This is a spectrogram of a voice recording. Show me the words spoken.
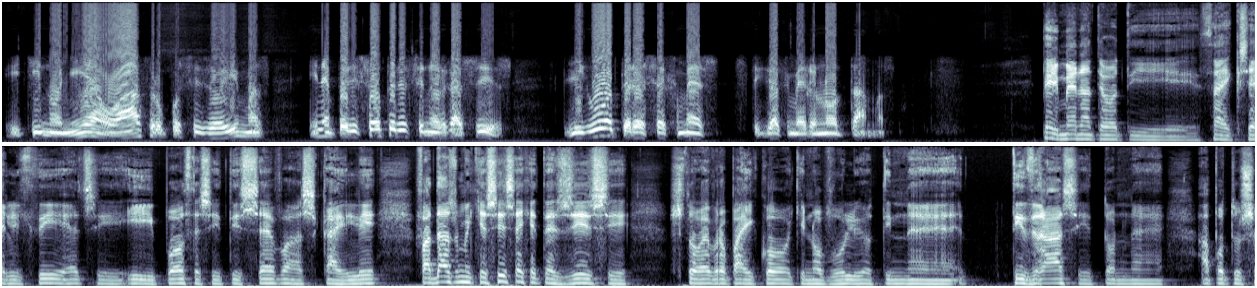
η κοινωνία, ο άνθρωπος, η ζωή μας είναι περισσότερες συνεργασίες, λιγότερες εχμές στην καθημερινότητά μας. Περιμένατε ότι θα εξελιχθεί έτσι η υπόθεση της Σέβας Καηλή. Φαντάζομαι και εσείς έχετε ζήσει στο Ευρωπαϊκό Κοινοβούλιο την, ε, τη δράση των, ε, από τους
